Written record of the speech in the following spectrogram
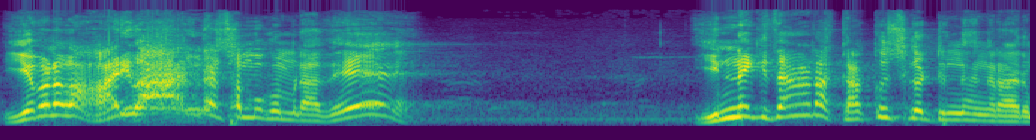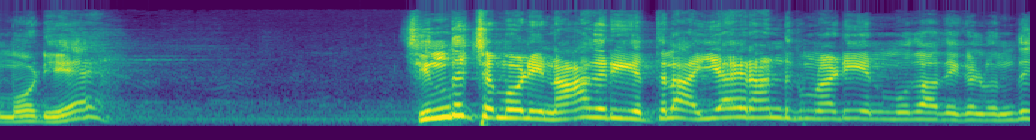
எவ்வளவு அறிவார்ந்த சமூகம் அது? இன்னைக்கு தானடா கக்குஸ் கட்டுங்கிறாரு மோடியே. சிந்துச்ச மொழி நாகரிகத்தில் ஐயாயிரம் ஆண்டுக்கு முன்னாடி என் மூதாதைகள் வந்து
